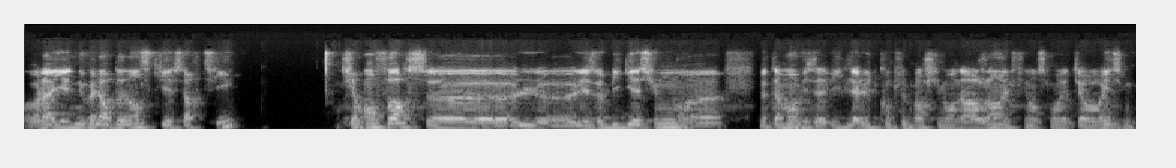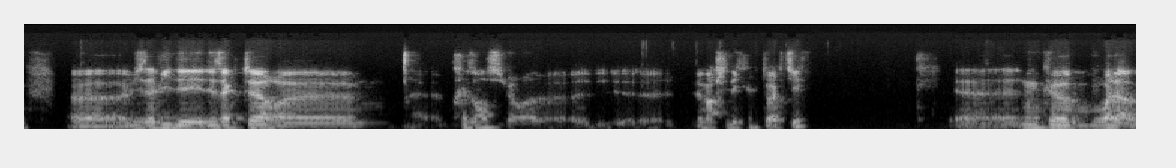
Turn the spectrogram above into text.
voilà, il y a une nouvelle ordonnance qui est sortie qui renforce euh, les obligations, euh, notamment vis-à-vis de la lutte contre le blanchiment d'argent et le financement du terrorisme, euh, vis-à-vis des, acteurs présents sur le marché des cryptoactifs. Donc voilà,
